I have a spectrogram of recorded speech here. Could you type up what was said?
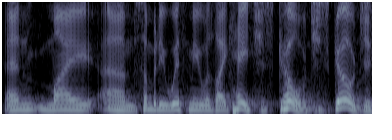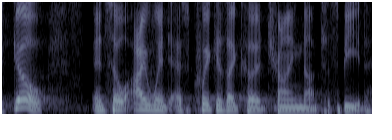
and my um, somebody with me was like, "Hey, just go, just go, just go." And so I went as quick as I could, trying not to speed.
